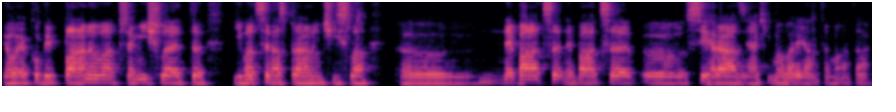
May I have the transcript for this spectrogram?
Jo, jakoby plánovat, přemýšlet, dívat se na správné čísla, eh, nebát se, nebát se eh, si hrát s nějakýma variantama a tak.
